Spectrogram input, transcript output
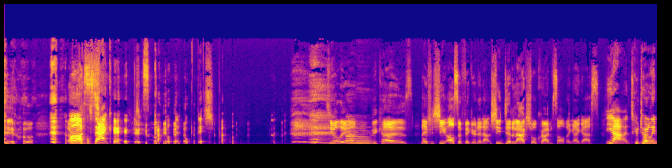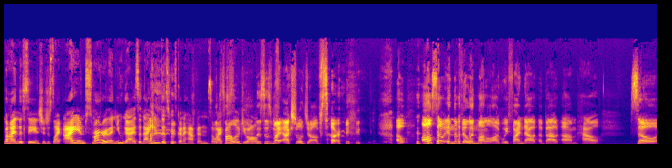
to Oh, arrest that character, Scarlet O'Fishbone. Julia oh. because they, she also figured it out. She did an actual crime solving, I guess. Yeah, totally behind the scenes. She's just like, I am smarter than you guys, and I knew this was going to happen, so I followed you all. This is my actual job. Sorry. oh, also in the villain monologue, we find out about um, how. So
